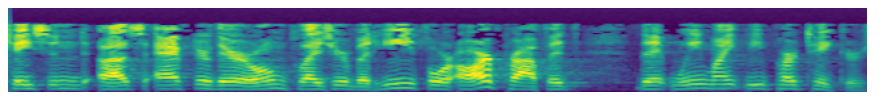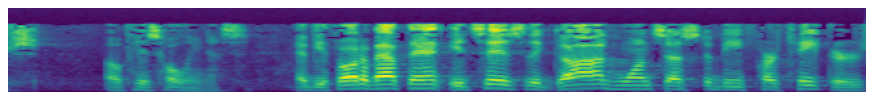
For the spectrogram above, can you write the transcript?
chastened us after their own pleasure, but he for our profit that we might be partakers of his holiness. Have you thought about that? It says that God wants us to be partakers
